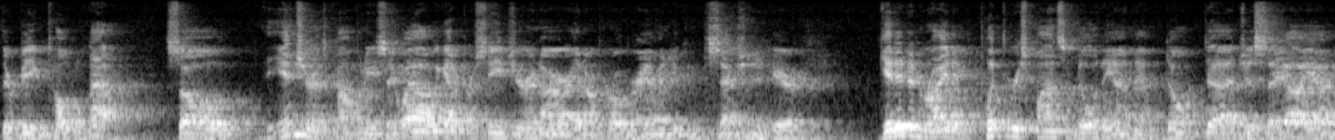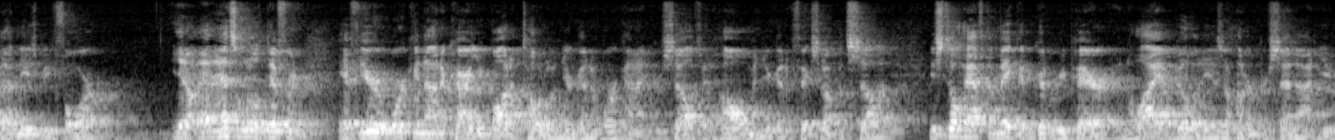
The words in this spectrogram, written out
they're being totaled out. So the insurance companies say, well, we got a procedure in our, in our program and you can section it here. Get it in writing. Put the responsibility on them. Don't uh, just say, oh yeah, I've done these before. You know, and that's a little different. If you're working on a car, you bought a total and you're going to work on it yourself at home and you're gonna fix it up and sell it, you still have to make it a good repair and the liability is hundred percent on you.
